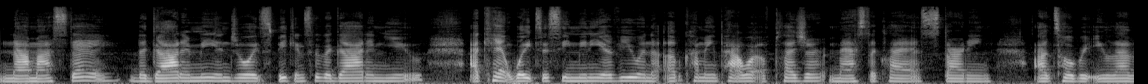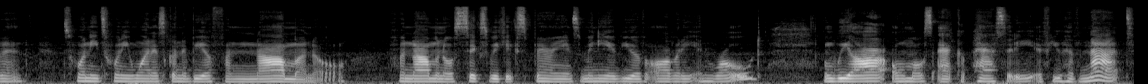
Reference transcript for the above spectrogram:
Namaste. The God in me enjoyed speaking to the God in you. I can't wait to see many of you in the upcoming Power of Pleasure Masterclass starting October 11th, 2021. It's going to be a phenomenal, phenomenal six week experience. Many of you have already enrolled, and we are almost at capacity. If you have not,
